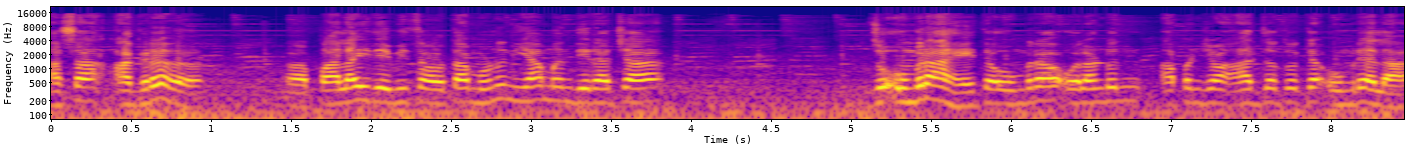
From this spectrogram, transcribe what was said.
असा आग्रह पालाई देवीचा होता. म्हणून या मंदिराच्या जो उमरा आहे त्या उमरा ओलांडून आपण जेव्हा आत जातो त्या उमऱ्याला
